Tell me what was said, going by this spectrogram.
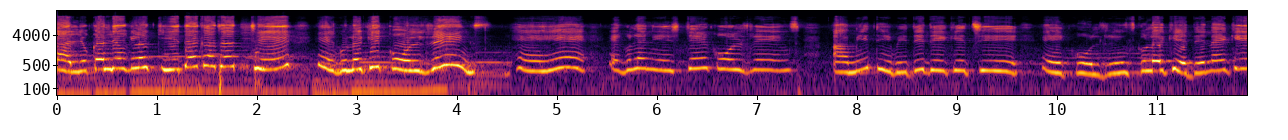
কালো কালো ওগুলো কি দেখা যাচ্ছে? এগুলো কি কোল্ড ড্রিঙ্কস হ্যাঁ হ্যাঁ এগুলো নিশ্চয়ই কোল্ড ড্রিঙ্কস আমি টিভিতে দেখেছি। এই কোল্ড ড্রিঙ্কসগুলো খেতে নাকি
